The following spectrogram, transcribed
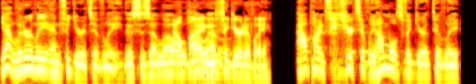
Yeah, literally and figuratively. This is a low Alpine low, figuratively. Alpine figuratively, Hummel's figuratively.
